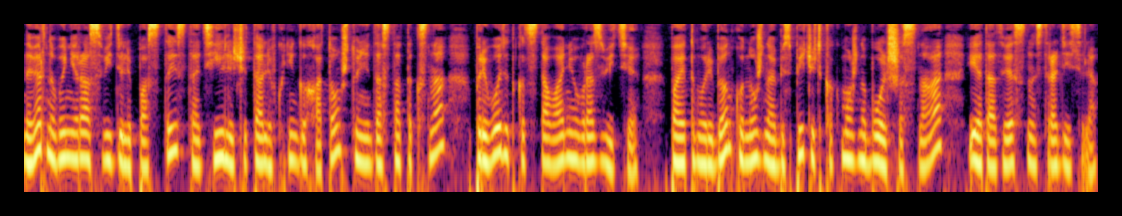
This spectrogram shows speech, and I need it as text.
Наверное, вы не раз видели посты, статьи или читали в книгах о том, что недостаток сна приводит к отставанию в развитии. Поэтому ребенку нужно обеспечить как можно больше сна, и это ответственность родителя.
